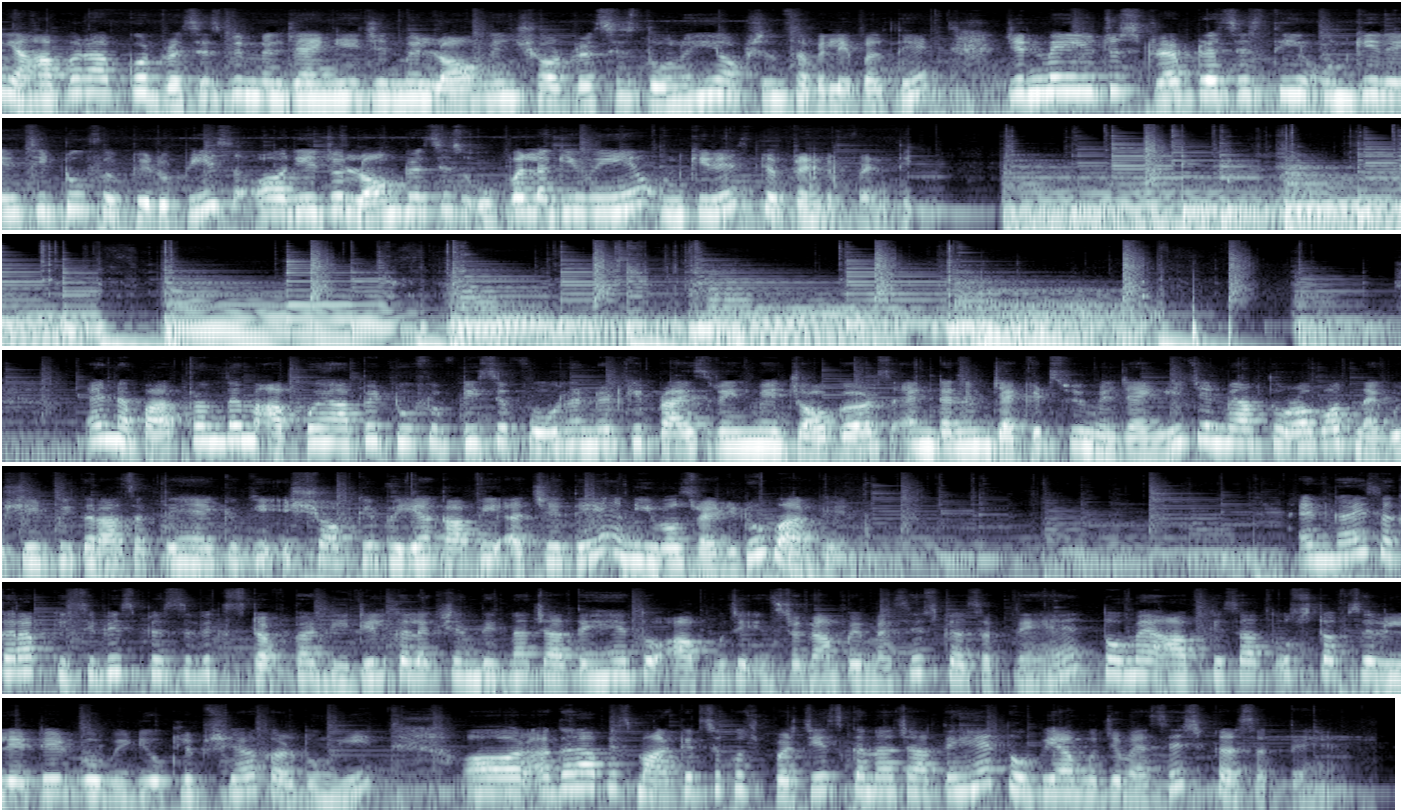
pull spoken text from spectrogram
यहाँ पर आपको ड्रेसेस भी मिल जाएँगी, जिनमें लॉन्ग एंड शॉर्ट ड्रेसेस दोनों ही ऑप्शन अवेलेबल थे। जिनमें ये जो स्ट्रेप ड्रेसेस थी, उनकी रेंज थी टू फिफ्टी और ये जो लॉन्ग ड्रेसेस ऊपर लगी हुई हैं, उनकी रेंज डिफरेंट डिफरेंट थी। एंड अपार्ट फ्रॉम देम आपको यहाँ पे 250 से 400 की प्राइस रेंज में जॉगर्स एंड डेनिम जैकेट्स भी मिल जाएँगी, जिनमें आप थोड़ा बहुत नेगोशिएट भी करा सकते हैं, क्योंकि इस शॉप के भैया काफ़ी अच्छे थे and he was ready to bargain and guys अगर आप किसी भी स्पेसिफिक स्टफ़ का डिटेल कलेक्शन देखना चाहते हैं तो आप मुझे इंस्टाग्राम पे मैसेज कर सकते हैं तो मैं आपके साथ उस स्टफ़ से रिलेटेड वो वीडियो क्लिप शेयर कर दूँगी। और अगर आप इस मार्केट से कुछ परचेज करना चाहते हैं तो भी आप मुझे मैसेज कर सकते हैं।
